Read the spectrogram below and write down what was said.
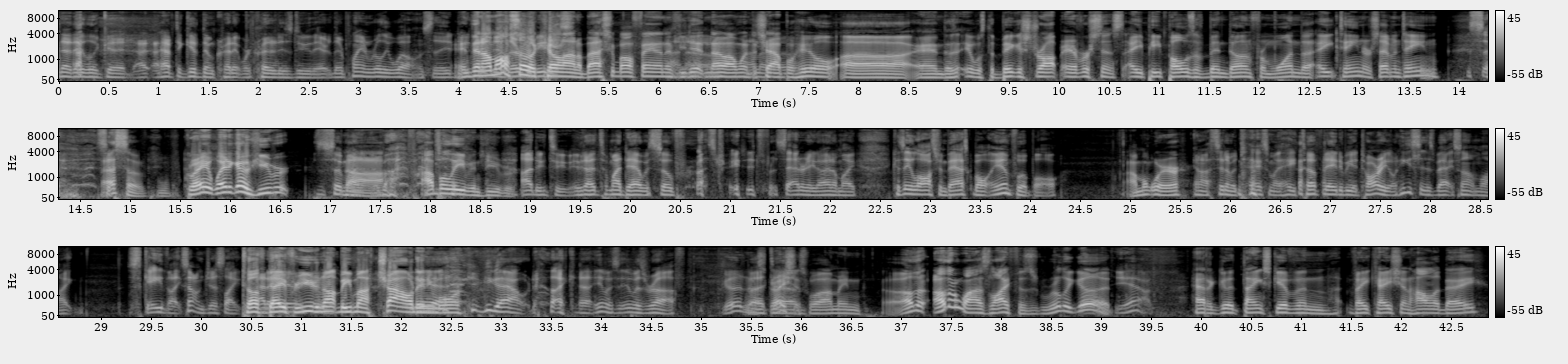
No, they look good. I, I have to give them credit where credit is due. They're they're playing really well. And, so they, And then I'm also a. Carolina basketball fan. If I you didn't know, know, I went I to Chapel. Hill, uh, and the, it was the biggest drop ever since AP polls have been done from one to 18 or 17. So, so, That's a great way to go, Hubert. so my- Nah, my- I believe in Hubert. I do too. And I my dad was so frustrated for Saturday night. I'm like, because they lost in basketball and football. I'm aware. And I sent him a text. I'm like, hey, tough day to be a Tar Heel. And he sends back something like, scathed, like something just like Tough day for you to not be my child Yeah, anymore. you out. like uh, it was, it was rough. Goodness But, gracious. um, well, I mean, other otherwise life is really good. Yeah. Had a good Thanksgiving vacation holiday.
